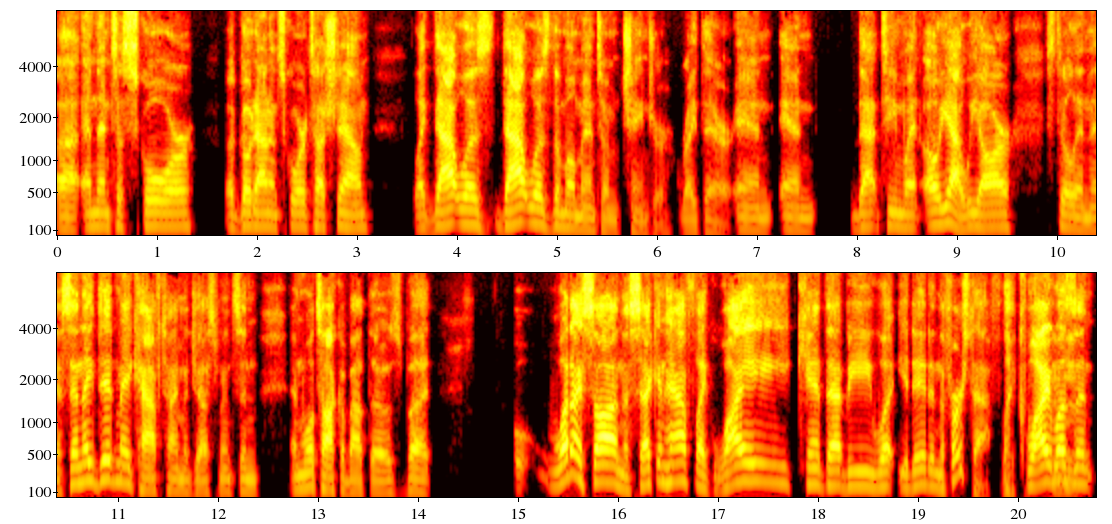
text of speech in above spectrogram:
uh, and then to score, uh, go down and score a touchdown like that was that was the momentum changer right there and and that team went oh yeah we are still in this and they did make halftime adjustments and and we'll talk about those but what i saw in the second half like why can't that be what you did in the first half like why Mhm. wasn't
